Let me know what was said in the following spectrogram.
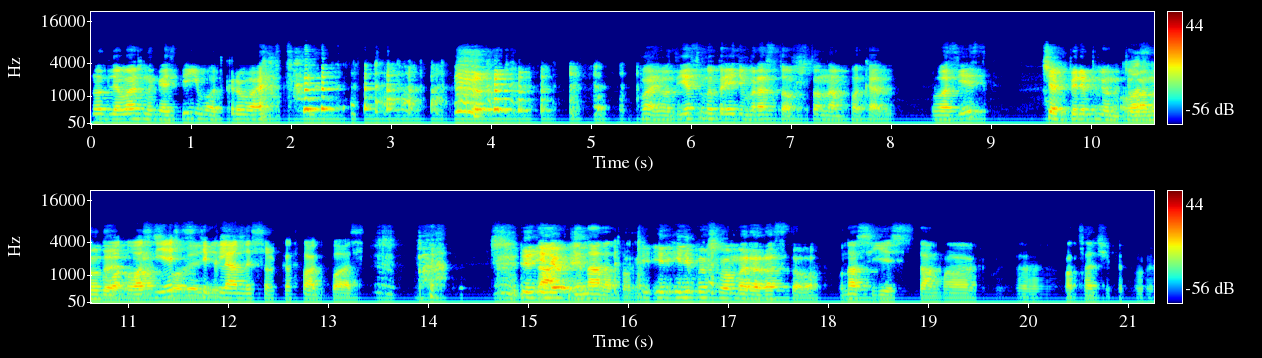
но для важных гостей его открывают. Вань, вот если мы приедем в Ростов, что нам покажут? У вас есть чем переплюнуть У вас, Улан-Удэ? у- у вас Ростове есть есть. стеклянный саркофаг Баст? И- Да, Или, не надо трогать. или бывшего мэра Ростова. У нас есть там э, какой-то пацанчик, который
